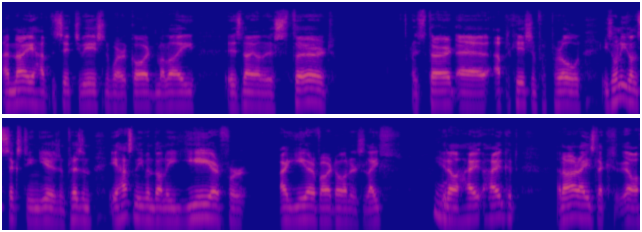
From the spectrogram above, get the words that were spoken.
and now you have the situation where Gordon Molloy is now on his third his third uh, application for parole. He's only done 16 years in prison. He hasn't even done a year for a year of our daughter's life. Yeah. You know, how how could, in our eyes, like, you know,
